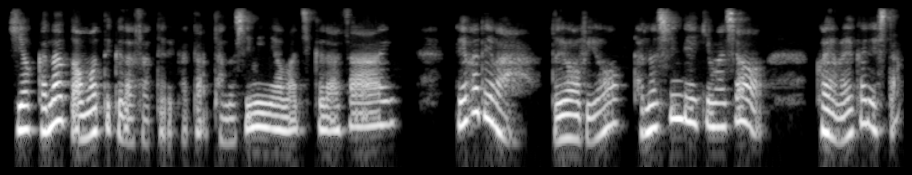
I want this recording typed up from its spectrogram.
しようかなと思ってくださっている方、楽しみにお待ちください。ではでは、土曜日を楽しんでいきましょう。小山由かでした。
